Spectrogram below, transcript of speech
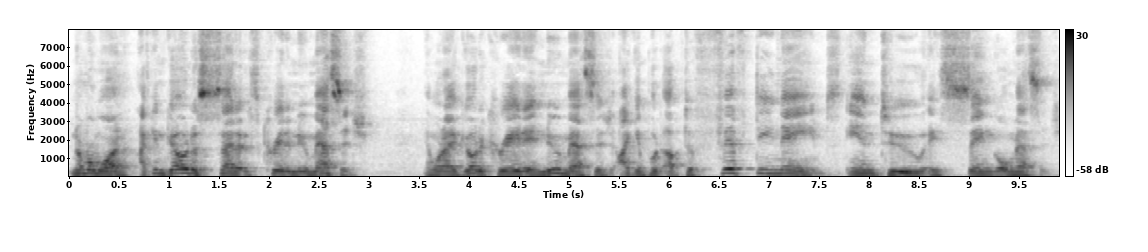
Number one, I can go to set it, create a new message. And when I go to create a new message, I can put up to 50 names into a single message.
